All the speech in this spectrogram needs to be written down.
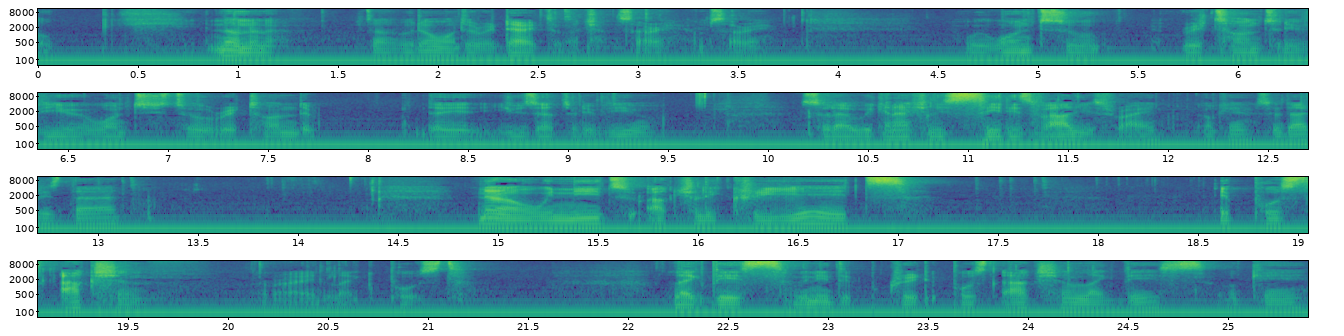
Okay. No no no. No we don't want to redirect to action. Sorry. I'm sorry. We want to return to the view. We want to return the, the user to the view so that we can actually see these values right? Okay. So that is that. Now we need to actually create a post action right? Like post like this. We need to create a post action like this okay?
